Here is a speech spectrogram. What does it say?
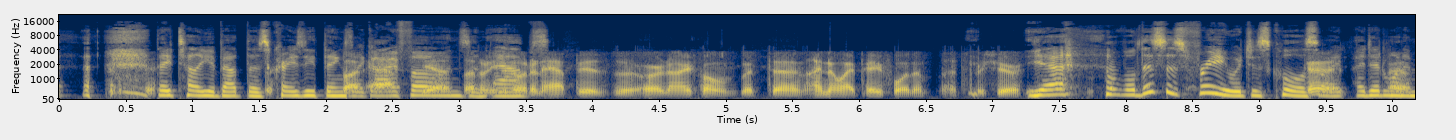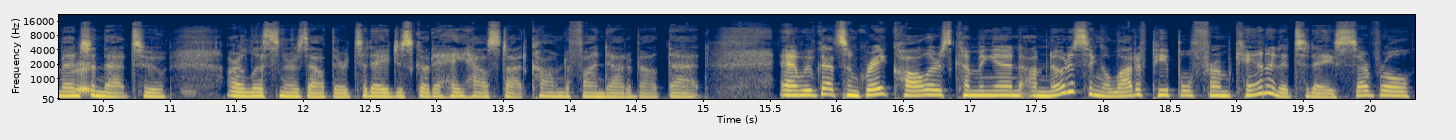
they tell you about those crazy things But like apps, iPhones yes, I don't even know what an app is or an iPhone, but uh, I know I pay for them. That's for sure. Yeah, well, this is free, which is cool. So I, I did want to mention great. that to our listeners out there today. Just go to hayhouse.com to find out about that. And we've got some great callers coming in. I'm noticing a lot of people from Canada today, several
